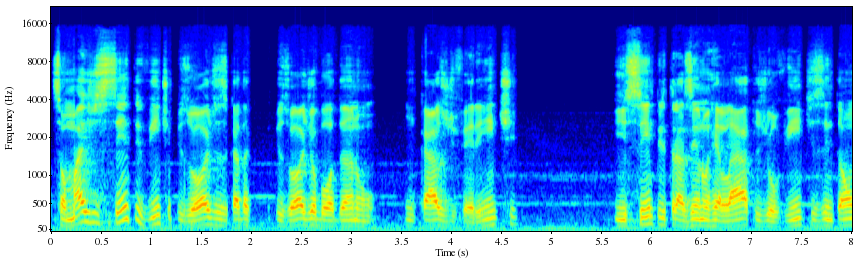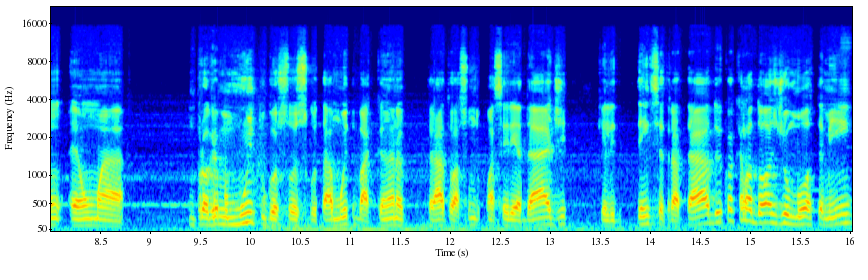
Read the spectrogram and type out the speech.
São mais de 120 episódios, cada episódio abordando um caso diferente e sempre trazendo relatos de ouvintes. Então é uma, um programa muito gostoso de escutar, muito bacana, trata o assunto com a seriedade que ele tem que ser tratado e com aquela dose de humor também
